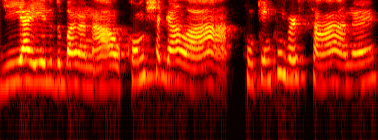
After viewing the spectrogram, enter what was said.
de a ele do Bananal, como chegar lá, com quem conversar, né?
